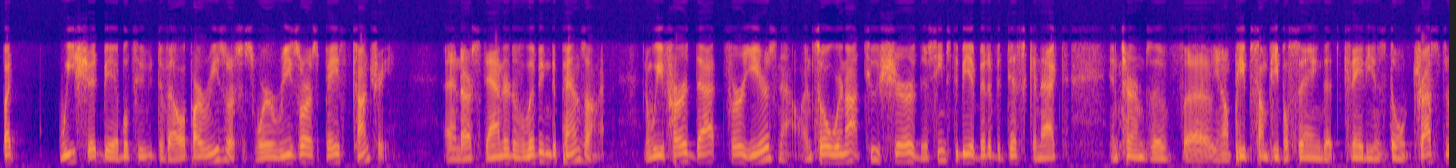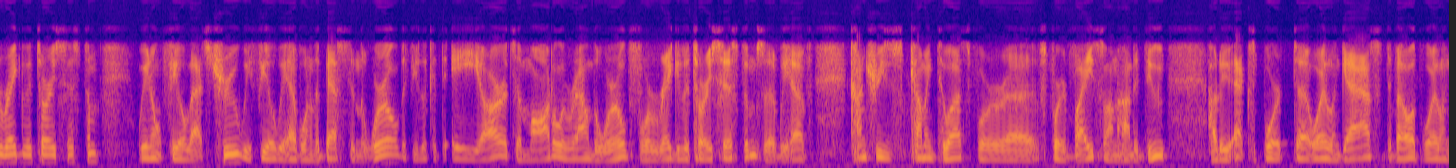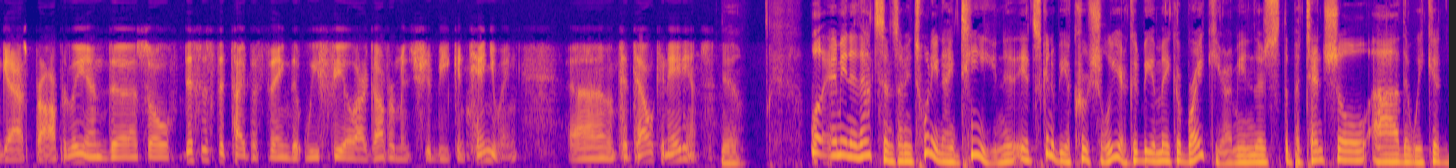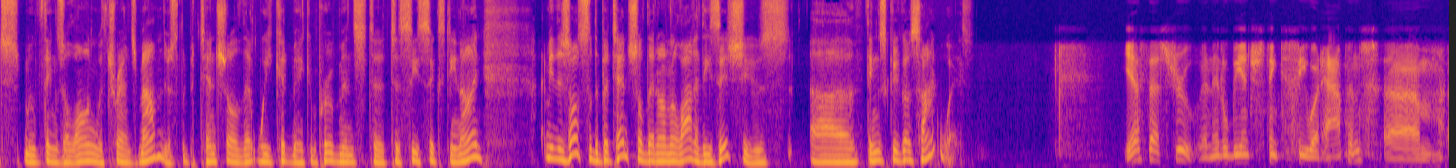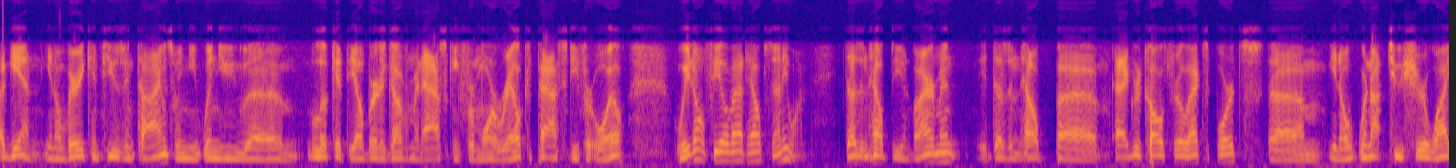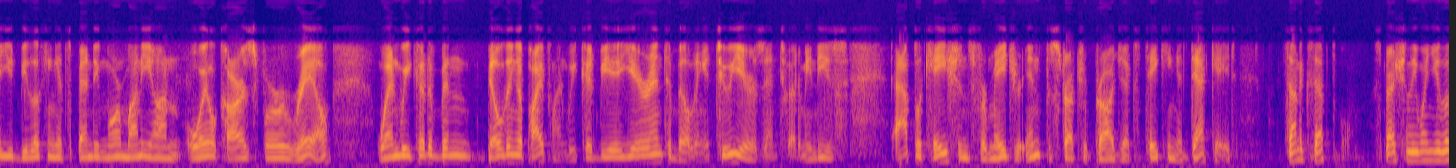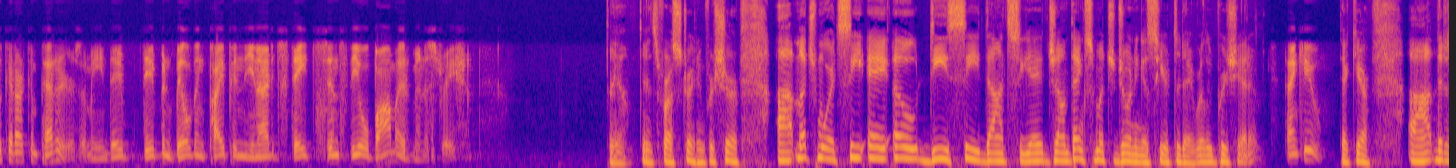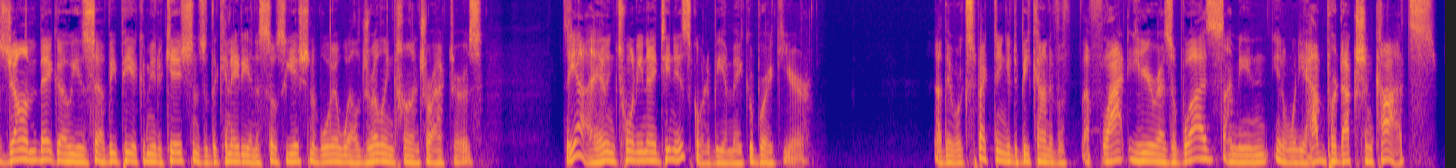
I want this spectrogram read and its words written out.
But we should be able to develop our resources. We're a resource-based country, and our standard of living depends on it. And we've heard that for years now. And so we're not too sure. There seems to be a bit of a disconnect in terms of, uh, you know, people, some people saying that Canadians don't trust the regulatory system. We don't feel that's true. We feel we have one of the best in the world. If you look at the AER, it's a model around the world for regulatory systems. Uh, we have countries coming to us for uh, for advice on how to do, how to export uh, oil and gas, develop oil and gas properly. And uh, so this is the type of thing that we feel our government should be continuing uh, to tell Canadians. Yeah. Well, I mean, in that sense, I mean, 2019, it's going to be a crucial year. It could be a make or break year. I mean, there's the potential uh, that we could move things along with Trans Mountain. There's the potential that we could make improvements to, to C69. I mean, there's also the potential that on a lot of these issues, uh, things could go sideways. Yes, that's true, and it'll be interesting to see what happens. Um, again, you know, very confusing times when you when you um, look at the Alberta government asking for more rail capacity for oil. We don't feel that helps anyone. Doesn't help the environment. It doesn't help uh, agricultural exports. Um, you know, we're not too sure why you'd be looking at spending more money on oil cars for rail when we could have been building a pipeline. We could be a year into building it, two years into it. I mean, these applications for major infrastructure projects taking a decade, it's unacceptable, especially when you look at our competitors. I mean, they've, they've been building pipe in the United States since the Obama administration. Yeah, it's frustrating for sure. Uh, much more at caodc.ca. John, thanks so much for joining us here today. Really appreciate it. Thank you. Take care. Uh, that is John Bayko. He is uh, VP of Communications with the Canadian Association of Oil Well Drilling Contractors. So, yeah, I think 2019 is going to be a make or break year. Now, they were expecting it to be kind of a, a, flat year as it was. I mean, you know, when you have production cuts,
